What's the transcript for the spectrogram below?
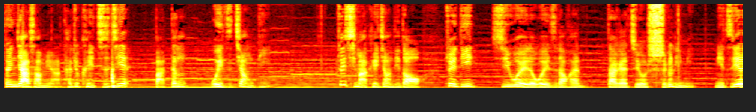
灯架上面啊，它就可以直接把灯位置降低，最起码可以降低到最低机位的位置的话，大概只有十个厘米，你直接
